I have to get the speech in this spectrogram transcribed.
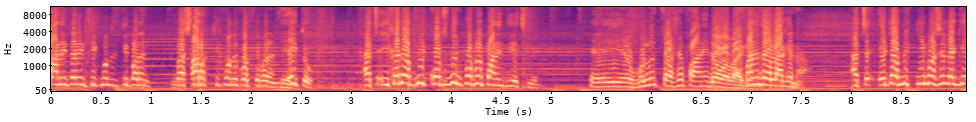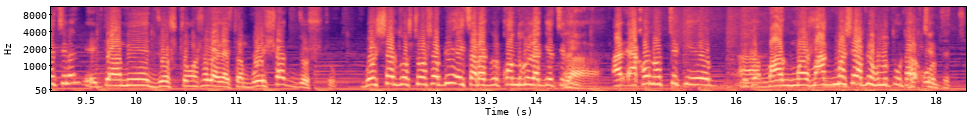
পানি টানি ঠিক মতো দিতে পারেন বা সার ঠিক মতো করতে পারেন। এই তো। আচ্ছা এখানে আপনি কতদিন পর পানি দিয়েছিলেন? এই হলুদ চাষে পানি দেওয়া লাগে। পানি দেওয়া লাগে না। আচ্ছা এটা আপনি কি মাসে লাগিয়েছিলেন? এটা আমি জ্যৈষ্ঠ মাসে লাগাইছিলাম বৈশাখ জ্যৈষ্ঠ। বৈশাখ জ্যৈষ্ঠ মাসে আপনি এই চারা কন্দগুলো লাগিয়েছিলেন। হ্যাঁ। আর এখন হচ্ছে কি মাঘ মাস মাঘ মাসে আপনি হলুদ উঠাচ্ছেন। উঠেছি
